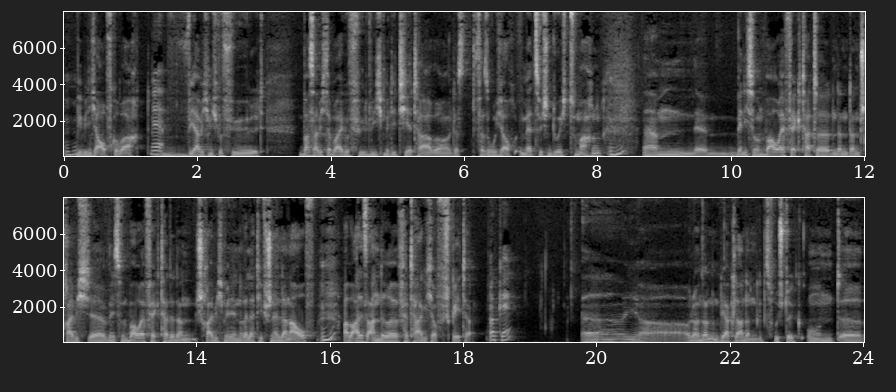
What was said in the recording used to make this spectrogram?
Wie bin ich aufgewacht? Ja. Wie habe ich mich gefühlt? Was habe ich dabei gefühlt, wie ich meditiert habe? Das versuche ich auch immer zwischendurch zu machen. Ähm, äh, wenn ich so einen Wow-Effekt hatte, dann, dann schreibe ich, äh, wenn ich so einen Wow-Effekt hatte, dann schreibe ich mir den relativ schnell dann auf. Aber alles andere vertage ich auf später. Okay. Äh, ja, oder ansonsten, ja klar, dann gibt es Frühstück und äh,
